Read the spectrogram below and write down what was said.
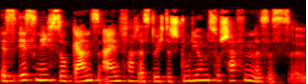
Es ist nicht so ganz einfach, es durch das Studium zu schaffen. Es ist äh,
